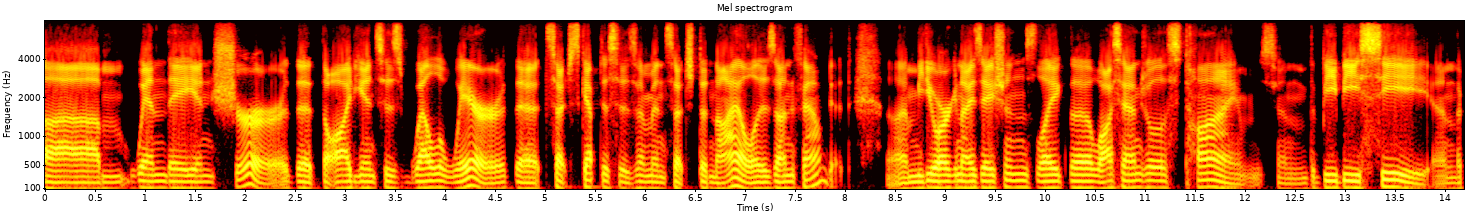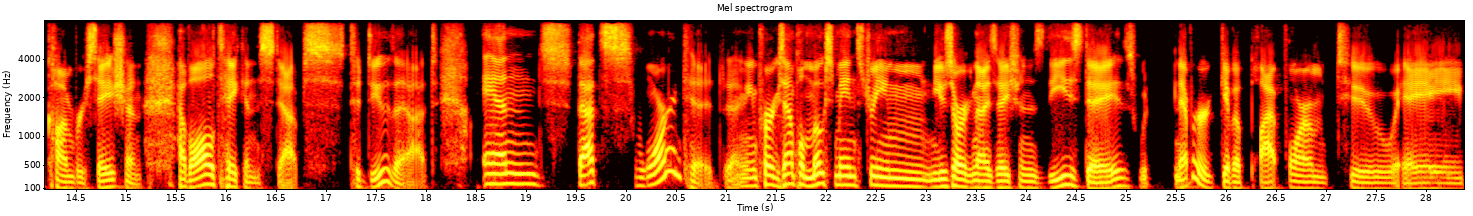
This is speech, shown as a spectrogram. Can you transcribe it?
um, when they ensure that the audience is well aware that such skepticism and such denial is unfounded. Uh, media organizations like the Los Angeles Times and the BBC and The Conversation have all taken steps to do that. And that's warranted. I mean, for example, most mainstream news organizations these days would never give a platform to a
